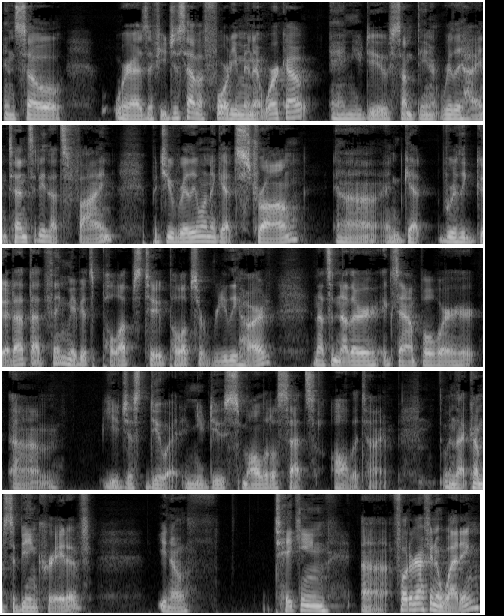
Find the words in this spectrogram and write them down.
And so, whereas if you just have a 40 minute workout and you do something at really high intensity, that's fine. But you really want to get strong uh, and get really good at that thing. Maybe it's pull ups too. Pull ups are really hard. And that's another example where um, you just do it and you do small little sets all the time. When that comes to being creative, you know, taking, uh, photographing a wedding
